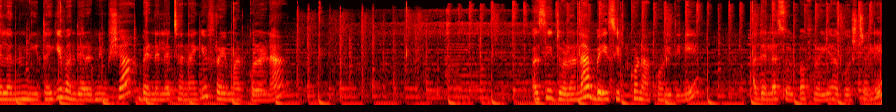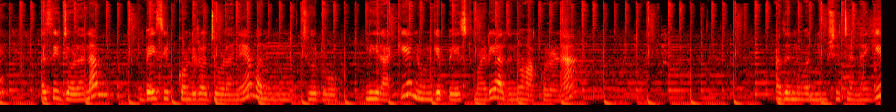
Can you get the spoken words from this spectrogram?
ಎಲ್ಲನೂ ನೀಟಾಗಿ ಒಂದೆರಡು ನಿಮಿಷ ಬೆಣ್ಣೆಲೆ ಚೆನ್ನಾಗಿ ಫ್ರೈ ಮಾಡ್ಕೊಳ್ಳೋಣ. ಹಸಿ ಜೋಳನ ಬೇಯಿಸಿಟ್ಕೊಂಡು ಹಾಕ್ಕೊಂಡಿದ್ದೀನಿ ಅದೆಲ್ಲ ಸ್ವಲ್ಪ ಫ್ರೈ ಆಗೋಷ್ಟರಲ್ಲಿ ಹಸಿ ಜೋಳನ ಬೇಯಿಸಿಟ್ಕೊಂಡಿರೋ ಜೋಳನೇ ಒಂಚೂರು ನೀರು ಹಾಕಿ ನುಣ್ಣಗೆ ಪೇಸ್ಟ್ ಮಾಡಿ ಅದನ್ನು ಹಾಕ್ಕೊಳ್ಳೋಣ ಅದನ್ನು ಒಂದು ನಿಮಿಷ ಚೆನ್ನಾಗಿ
